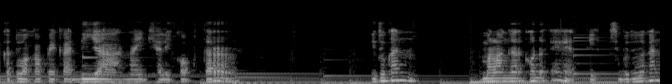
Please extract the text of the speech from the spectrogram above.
ketua KPK dia naik helikopter itu kan melanggar kode etik sebetulnya kan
